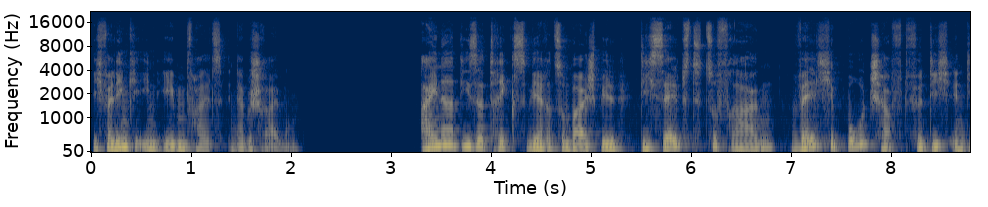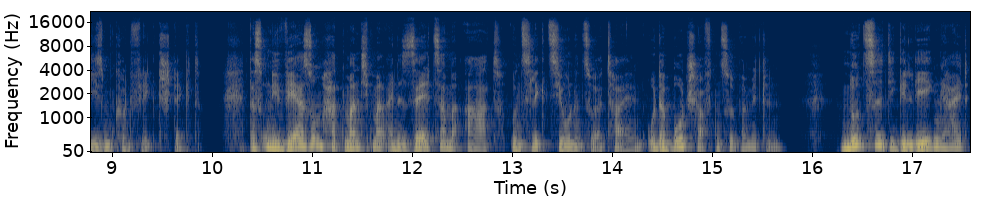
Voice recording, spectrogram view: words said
ich verlinke ihn ebenfalls in der Beschreibung. Einer dieser Tricks wäre zum Beispiel, dich selbst zu fragen, welche Botschaft für dich in diesem Konflikt steckt. Das Universum hat manchmal eine seltsame Art, uns Lektionen zu erteilen oder Botschaften zu übermitteln. Nutze die Gelegenheit,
